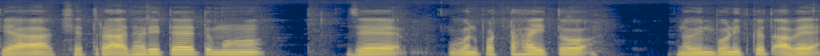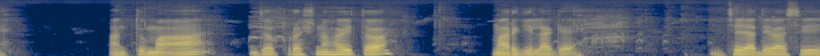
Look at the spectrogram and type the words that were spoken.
त्या क्षेत्र आधारित तुम जे वनपट्टा आहे तो नवीन बनितकत आवे आणि तुम्हा जो प्रश्न होय तो मार्गी लागे जय आदिवासी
